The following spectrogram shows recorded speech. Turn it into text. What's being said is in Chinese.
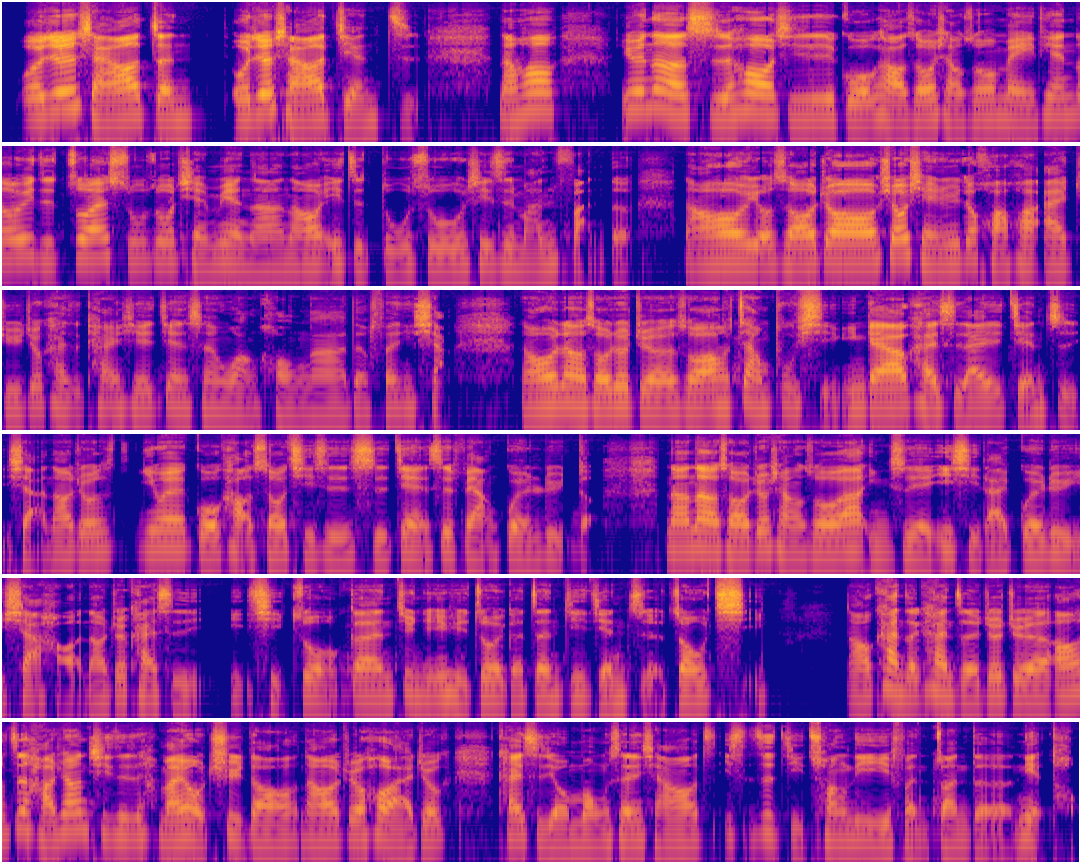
我就是想要增，我就想要减脂，然后。因为那个时候，其实国考的时候，想说每天都一直坐在书桌前面啊，然后一直读书，其实蛮烦的。然后有时候就休闲日就滑滑 IG，就开始看一些健身网红啊的分享。然后那个时候就觉得说，哦，这样不行，应该要开始来减脂一下。然后就因为国考的时候，其实时间也是非常规律的。那那个时候就想说，让饮食也一起来规律一下好了。然后就开始一起做，跟俊杰一起做一个增肌减脂的周期。然后看着看着就觉得哦，这好像其实蛮有趣的哦。然后就后来就开始有萌生想要自己创立粉砖的念头。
